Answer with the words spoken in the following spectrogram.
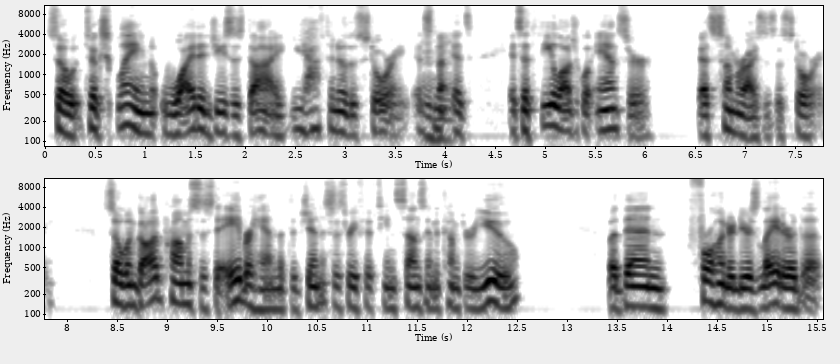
So to explain why did Jesus die, you have to know the story. It's not it's it's a theological answer that summarizes the story. So when God promises to Abraham that the Genesis 3:15 son's going to come through you, but then 400 years later the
